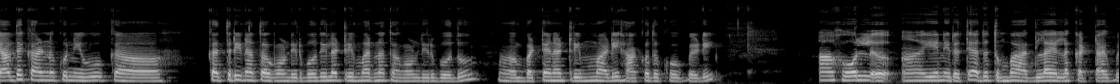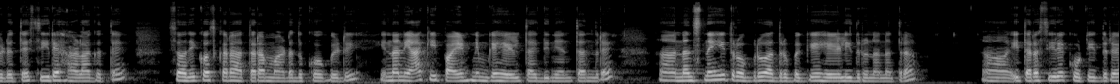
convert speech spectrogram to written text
ಯಾವುದೇ ಕಾರಣಕ್ಕೂ ನೀವು ಕ, ಕತ್ರಿನ ತೊಗೊಂಡಿರ್ಬೋದು, ಇಲ್ಲ ಟ್ರಿಮ್ಮರ್ನ ತೊಗೊಂಡಿರ್ಬೋದು ಬಟ್ಟೆನ ಟ್ರಿಮ್ ಮಾಡಿ ಹಾಕೋದಕ್ಕೆ ಹೋಗಬೇಡಿ. ಆ ಹೋಲ್ ಏನಿರುತ್ತೆ ಅದು ತುಂಬ ಅಗಲ ಎಲ್ಲ ಕಟ್ಟಾಗಿಬಿಡುತ್ತೆ, ಸೀರೆ ಹಾಳಾಗುತ್ತೆ. ಸೊ ಅದಕ್ಕೋಸ್ಕರ ಆ ಥರ ಮಾಡೋದಕ್ಕೆ ಹೋಗ್ಬಿಡ್ರಿ. ನಾನು ಯಾಕೆ ಈ ಪಾಯಿಂಟ್ ನಿಮಗೆ ಹೇಳ್ತಾ ಇದ್ದೀನಿ ಅಂತಂದರೆ ನನ್ನ ಸ್ನೇಹಿತರೊಬ್ಬರು ಅದ್ರ ಬಗ್ಗೆ ಹೇಳಿದರು ನನ್ನ ಹತ್ರ. ಈ ಥರ ಸೀರೆ ಕೊಟ್ಟಿದ್ದರೆ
